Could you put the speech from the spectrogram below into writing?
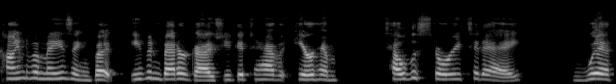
kind of amazing. But even better, guys, you get to have hear him tell the story today with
